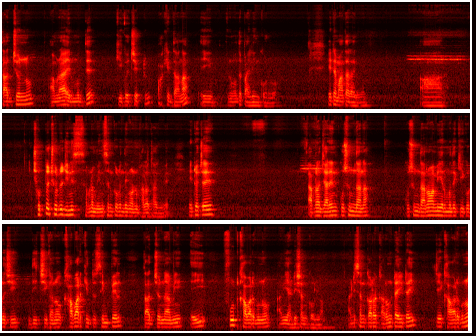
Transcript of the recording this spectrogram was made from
তার জন্য আমরা এর মধ্যে কী করছি একটু? পাখির দানা এই এর মধ্যে পাইলিং করব। এটা মাথা রাখবেন। আর ছোট্ট ছোট জিনিস আপনারা মেনশন করবেন, দেখবেন অনেক ভালো থাকবে। এটা হচ্ছে আপনারা জানেন কুসুম দানা। কুসুম দানাও আমি এর মধ্যে কী করেছি, দিচ্ছি কেন? খাবার কিন্তু সিম্পল তার জন্য আমি এই ফুড খাবারগুলো আমি অ্যাডিশান করলাম। অ্যাডিশান করার কারণটা এইটাই যে খাবারগুলো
